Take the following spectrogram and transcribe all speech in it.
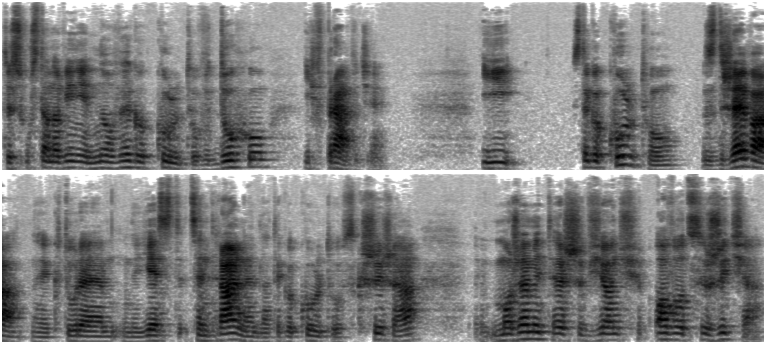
to jest ustanowienie nowego kultu w duchu i w prawdzie. I z tego kultu, z drzewa, które jest centralne dla tego kultu, z krzyża, możemy też wziąć owoc życia.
